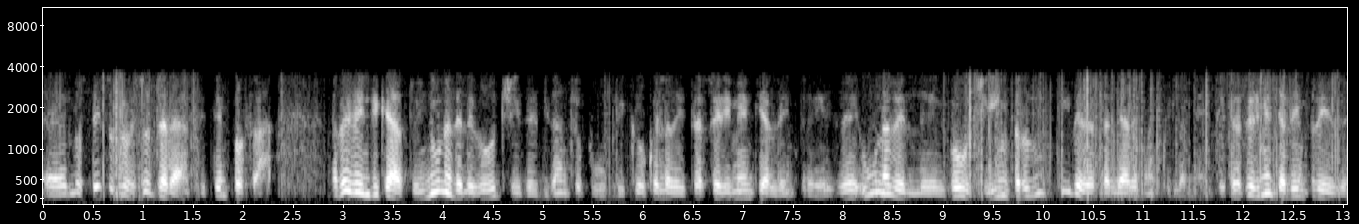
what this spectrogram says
Eh, lo stesso professor Giavazzi, tempo fa, aveva indicato in una delle voci del bilancio pubblico, quella dei trasferimenti alle imprese, una delle voci improduttive da tagliare tranquillamente. I trasferimenti alle imprese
